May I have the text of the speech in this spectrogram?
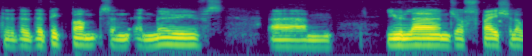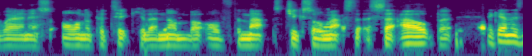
the the, the big bumps and and moves. Um, you learned your spatial awareness on a particular number of the mats, jigsaw mats that are set out. But again, there's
